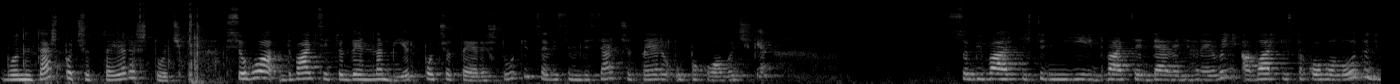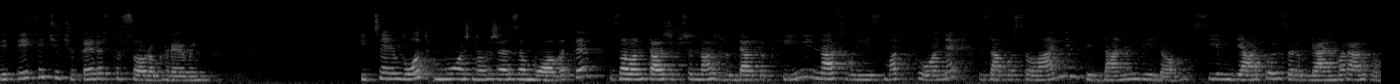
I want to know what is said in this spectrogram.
Вони теж по 4 штучки. Всього 21 набір по 4 штуки. Це 84 упаковочки. Собівартість однієї 29 гривень, а вартість такого лоту 2440 гривень. І цей лот можна вже замовити, завантаживши наш додаток Фіні на свої смартфони за посиланням під даним відео. Всім дякую, заробляємо разом!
